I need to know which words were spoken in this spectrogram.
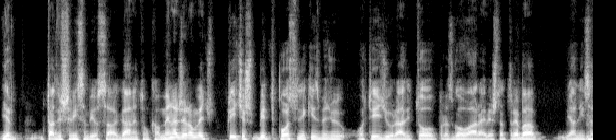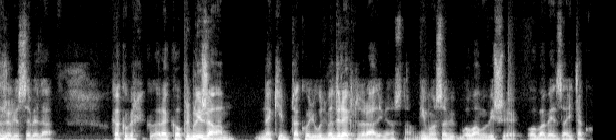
jer tad više nisam bio sa Ganetom kao menadžerom, već ti ćeš biti posljednik između, otiđu, radi to, razgovaraj, već šta treba. Ja nisam želio sebe da, kako bih rekao, približavam nekim tako ljudima, direktno da radim jednostavno. Imao sam ovamo više obaveza i tako.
